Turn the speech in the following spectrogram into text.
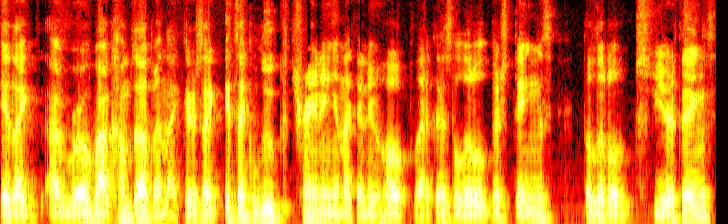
it like a robot comes up and like there's like it's like Luke training in like a New Hope. Like there's little there's things, the little sphere things,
